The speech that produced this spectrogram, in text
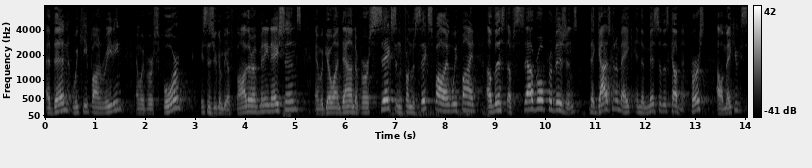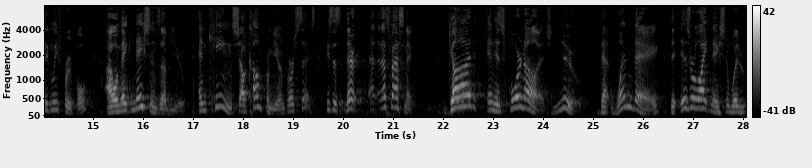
And then we keep on reading, and with verse 4, he says, You're going to be a father of many nations. And we go on down to verse 6, and from the 6 following, we find a list of several provisions that God's going to make in the midst of this covenant. First, I will make you exceedingly fruitful. I will make nations of you, and kings shall come from you. In verse 6, he says, there, that's fascinating. God, in his foreknowledge, knew that one day the Israelite nation would,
